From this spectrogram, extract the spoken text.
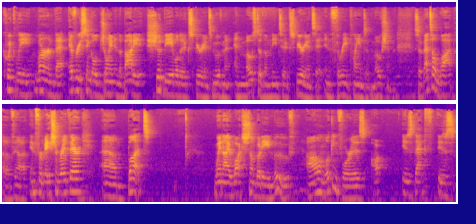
quickly learn that every single joint in the body should be able to experience movement, and most of them need to experience it in three planes of motion. So that's a lot of uh, information right there. Um, but when I watch somebody move, all I'm looking for is is that is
